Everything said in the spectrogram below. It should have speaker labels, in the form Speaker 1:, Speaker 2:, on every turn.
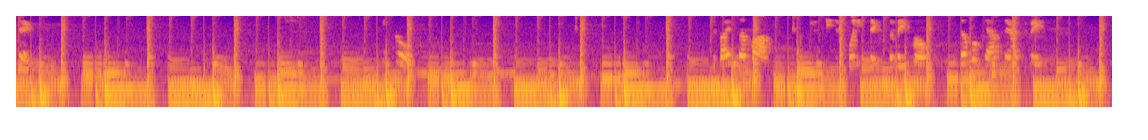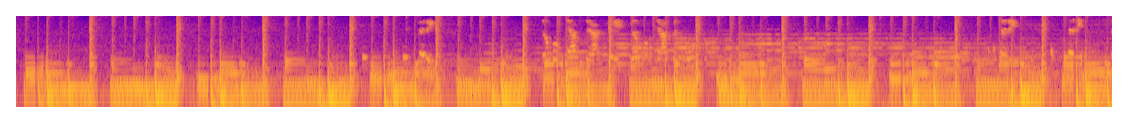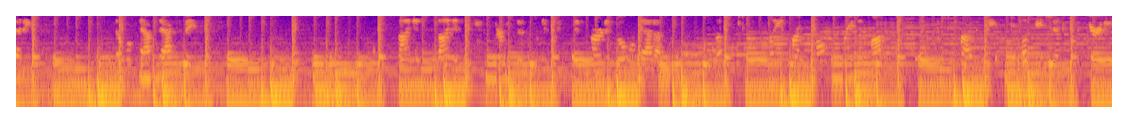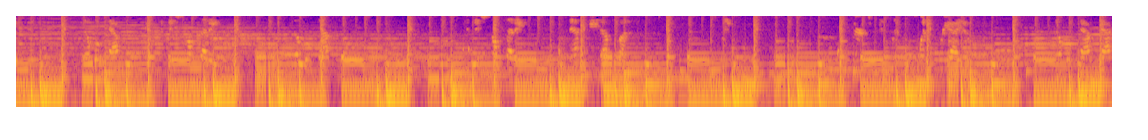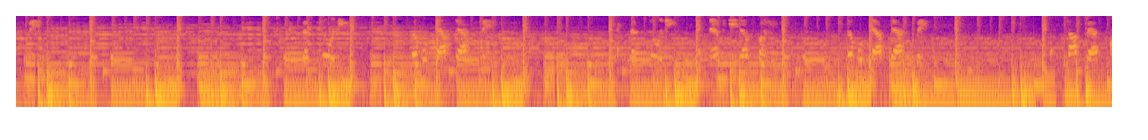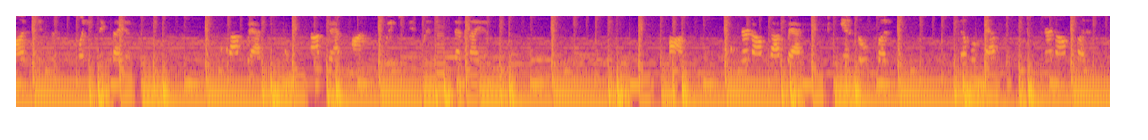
Speaker 1: 6. Controls. Device unlocked. Tuesday the 26th of April. Double tap tap. Sign in. Sign in to use services, including SIM card and mobile data. Display in front home screen and lock. Privacy, location, security. Double tap. Additional settings. Double tap. Additional settings. Navigate up button. on hit list 26 items. TalkBack. Top back on switch in list 7 items. On. Turn off TalkBack. Cancel button. Double tap. Turn off button.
